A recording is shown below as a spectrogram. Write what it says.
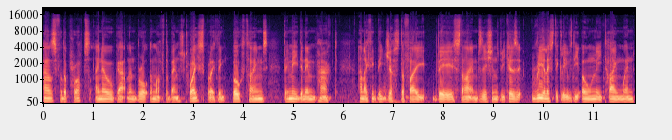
as for the props, I know Gatland brought them off the bench twice, but I think both times they made an impact and I think they justify their starting positions because it, realistically it was the only time when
